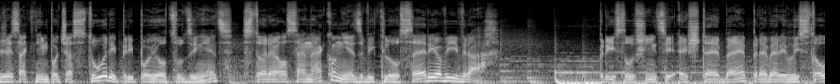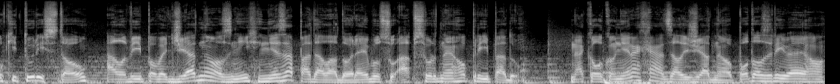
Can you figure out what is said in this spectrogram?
že sa k ním počas túry pripojil cudzinec, z ktorého sa nakoniec vyklul sériový vrah. Príslušníci EŠTB preverili stovky turistov, ale výpoveď žiadneho z nich nezapadala do rebusu absurdného prípadu. Nakoľko nenachádzali žiadneho podozrivého,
